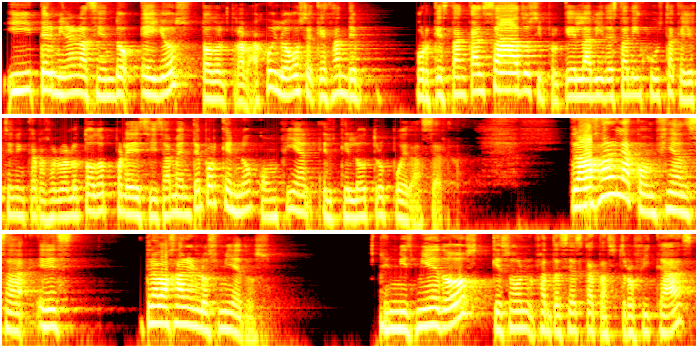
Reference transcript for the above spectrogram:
y terminan haciendo ellos todo el trabajo y luego se quejan de por qué están cansados y por qué la vida es tan injusta que ellos tienen que resolverlo todo precisamente porque no confían en que el otro pueda hacerlo. Trabajar en la confianza es trabajar en los miedos. En mis miedos, que son fantasías catastróficas,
